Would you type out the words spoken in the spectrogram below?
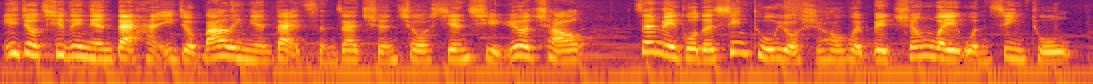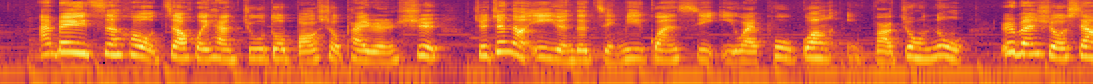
，1970年代和1980年代曾在全球掀起热潮。在美国的信徒有时候会被称为文信徒。安倍遇刺后，教会和诸多保守派人士、执政党议员的紧密关系意外曝光，引发众怒。日本首相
